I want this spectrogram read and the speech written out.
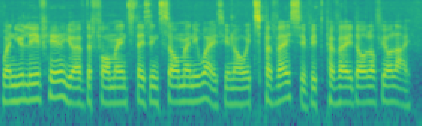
When you live here, you have the Four Mainstays in so many ways. You know, it's pervasive. It pervades all of your life.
